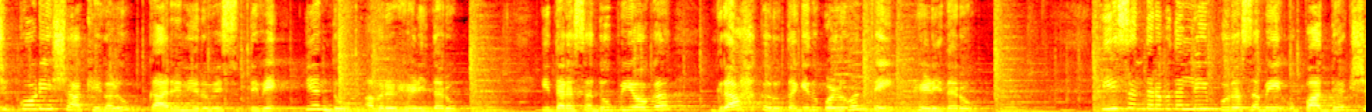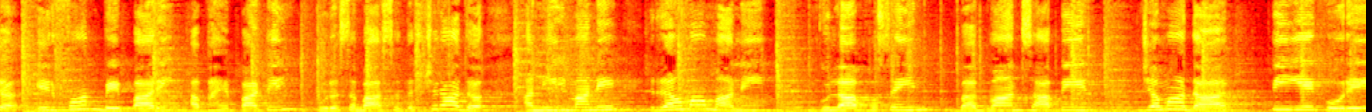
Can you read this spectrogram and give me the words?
ಚಿಕ್ಕೋಡಿ ಶಾಖೆಗಳು ಕಾರ್ಯನಿರ್ವಹಿಸುತ್ತಿವೆ ಎಂದು ಅವರು ಹೇಳಿದರು. ಇದರ ಸದುಪಯೋಗ ಗ್ರಾಹಕರು ತೆಗೆದುಕೊಳ್ಳುವಂತೆ ಹೇಳಿದರು. ಈ ಸಂದರ್ಭದಲ್ಲಿ ಪುರಸಭೆ ಉಪಾಧ್ಯಕ್ಷ ಇರ್ಫಾನ್ ಬೇಪಾರಿ, ಅಭಯ ಪಾಟೀಲ್, ಪುರಸಭಾ ಸದಸ್ಯರಾದ ಅನಿಲ್ ಮಾನೆ, ರಾಮಾ ಮಾನೆ ಗುಲಾಬ್ ಹುಸೇನ್ ಭಗವಾನ್ ಸಾಬೀರ್ ಜಮಾದಾರ್ ಪಿಎ ಕೋರೆ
